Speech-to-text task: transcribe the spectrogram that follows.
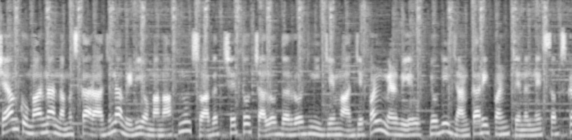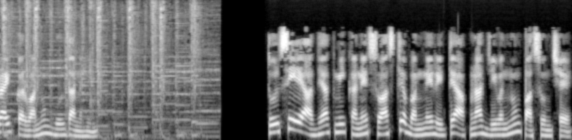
શ્યામ કુમારના નમસ્કાર. આજના વિડીયોમાં આપનું સ્વાગત છે. તો ચાલો દરરોજની જેમ આજે પણ મેળવીએ ઉપયોગી જાણકારી પણ ચેનલને સબસ્ક્રાઇબ કરવાનું ભૂલતા નહીં. તુલસી એ આધ્યાત્મિક અને સ્વાસ્થ્ય બંને રીતે આપણા જીવનનું પાસું છે.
